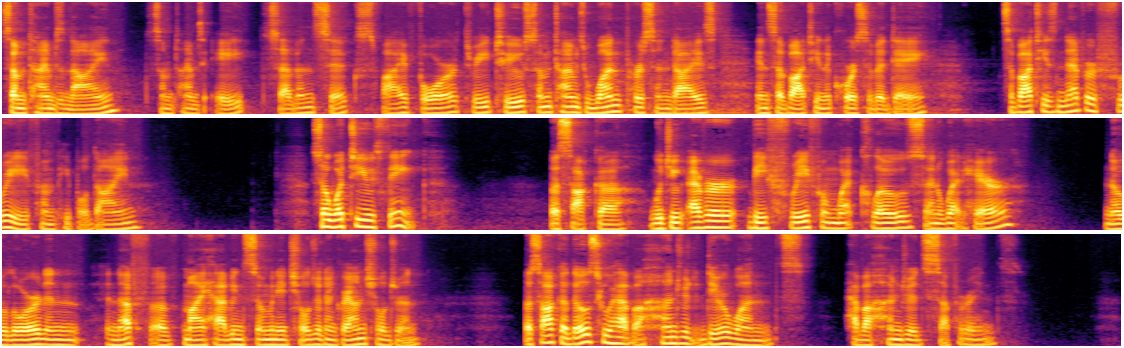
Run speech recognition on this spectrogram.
sometimes 9, sometimes 8, 7, 6, 5, 4, 3, 2, sometimes one person dies in Savatthi in the course of a day. Savatthi is never free from people dying. So, what do you think, Visakha? Would you ever be free from wet clothes and wet hair? No, Lord, and enough of my having so many children and grandchildren. Visakha, those who have a hundred dear ones have a hundred sufferings.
